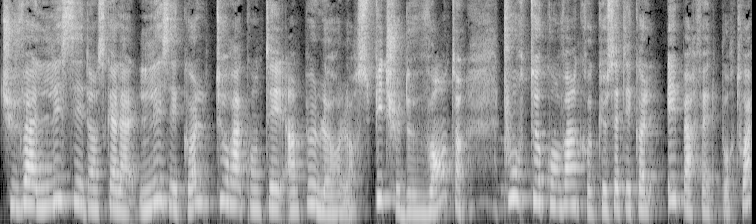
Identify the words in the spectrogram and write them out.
tu vas laisser dans ce cas-là les écoles te raconter un peu leur, speech de vente pour te convaincre que cette école est parfaite pour toi.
